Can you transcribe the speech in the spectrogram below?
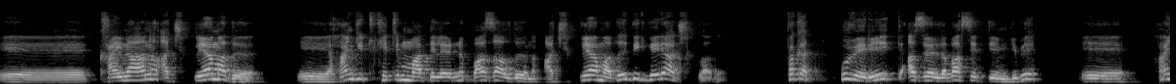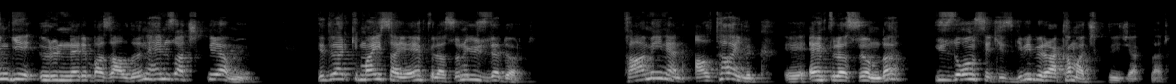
e, kaynağını açıklayamadığı, e, hangi tüketim maddelerini baz aldığını açıklayamadığı bir veri açıkladı. Fakat bu veriyi az evvel de bahsettiğim gibi e, hangi ürünleri baz aldığını henüz açıklayamıyor. Dediler ki Mayıs ayı enflasyonu yüzde dört. Tahminen 6 aylık e, enflasyonda yüzde on sekiz gibi bir rakam açıklayacaklar.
